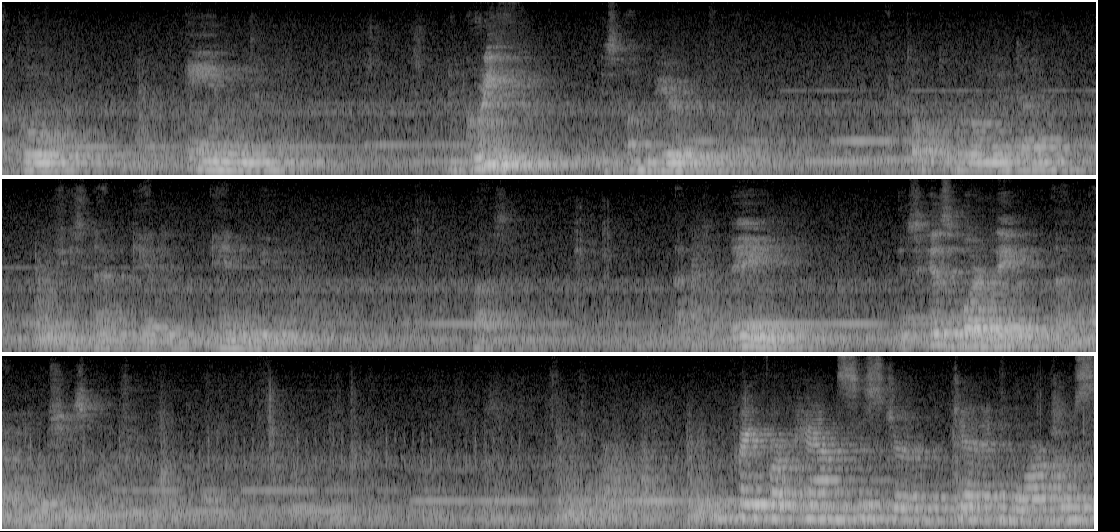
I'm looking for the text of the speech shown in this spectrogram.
ago. And the grief is unbearable. I talk to her all the time. She's not getting anywhere. Pastor. And today is his birthday, and I know she's going to be. We pray for Pam's sister, Janet Moore, who's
